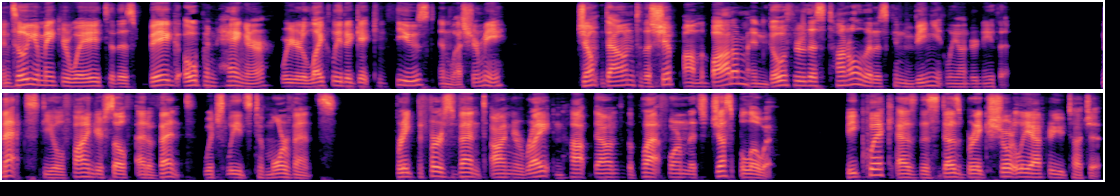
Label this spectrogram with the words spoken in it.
Until you make your way to this big open hangar where you're likely to get confused, unless you're me. Jump down to the ship on the bottom and go through this tunnel that is conveniently underneath it. Next, you'll find yourself at a vent, which leads to more vents. Break the first vent on your right and hop down to the platform that's just below it. Be quick, as this does break shortly after you touch it.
